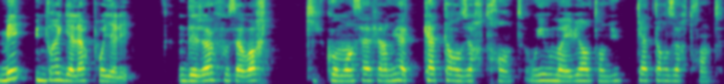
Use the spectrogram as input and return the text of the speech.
Mais une vraie galère pour y aller. Déjà, faut savoir qu'il commençait à faire nuit à 14h30. Oui, vous m'avez bien entendu, 14h30.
